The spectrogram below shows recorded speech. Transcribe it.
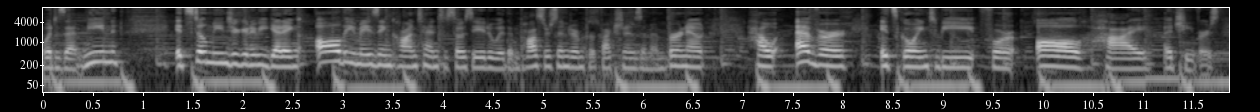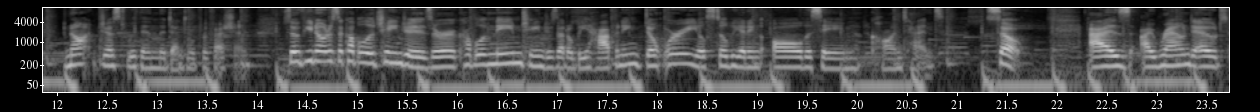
What does that mean? It still means you're going to be getting all the amazing content associated with imposter syndrome, perfectionism, and burnout. However, it's going to be for all high achievers, not just within the dental profession. So if you notice a couple of changes or a couple of name changes that'll be happening, don't worry, you'll still be getting all the same content. So, as I round out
